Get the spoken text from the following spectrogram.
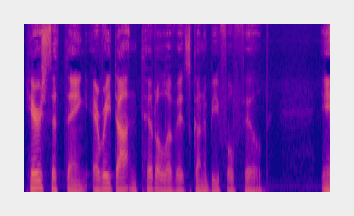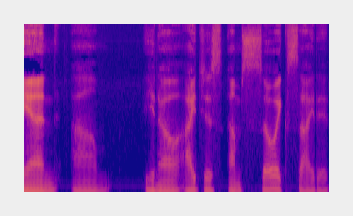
here's the thing: every dot and tittle of it's going to be fulfilled, and um, you know, I just I'm so excited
